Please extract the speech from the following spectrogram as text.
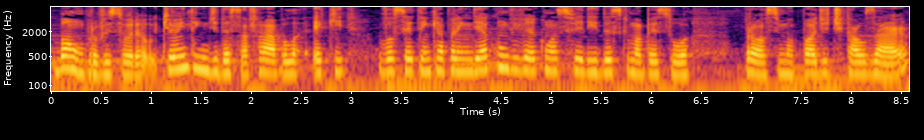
Bom, professora, o que eu entendi dessa fábula é que você tem que aprender a conviver com as feridas que uma pessoa próxima pode te causar,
